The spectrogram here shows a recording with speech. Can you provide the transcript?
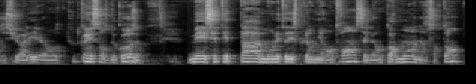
j'y suis allé en toute connaissance de cause mais c'était pas mon état d'esprit en y rentrant, celle encore moins en y ressortant.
